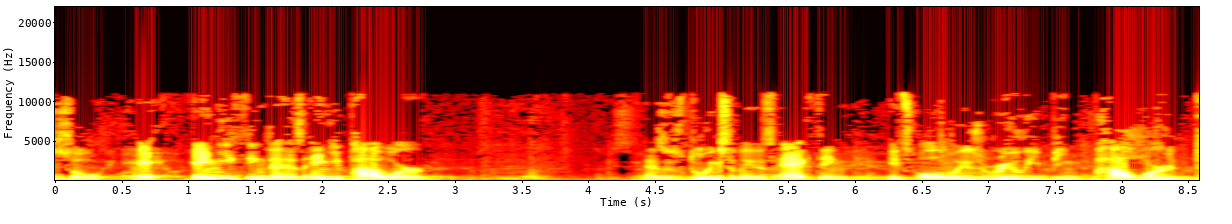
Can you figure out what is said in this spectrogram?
so a, anything that has any power, as is doing something, that's acting, it's always really being powered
